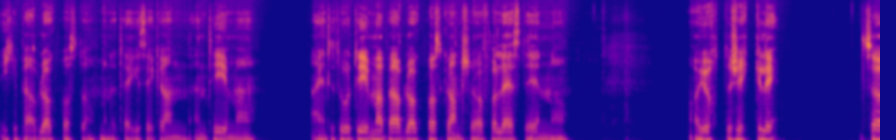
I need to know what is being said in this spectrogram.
Ikke per bloggpost, men det tar sikkert en, en time, én til to timer per bloggpost kanskje, å få lest inn og, og gjort det skikkelig. Så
